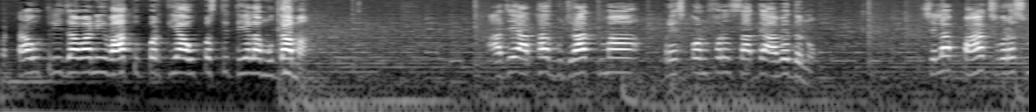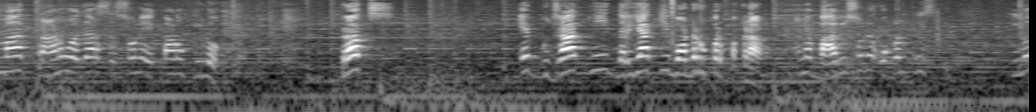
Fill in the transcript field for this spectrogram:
પટ્ટા ઉતરી જવાની વાત ઉપરથી આ ઉપસ્થિત થયેલા મુદ્દામાં આજે આખા ગુજરાતમાં પ્રેસ કોન્ફરન્સ સાથે આવેદનો. છેલ્લા પાંચ વર્ષમાં ત્રાણું હજાર છસો ને એકાણું કિલો ડ્રગ્સ એ ગુજરાતની દરિયાકી બોર્ડર ઉપર પકડાણું અને બાવીસો ને ઓગણત્રીસ કિલો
